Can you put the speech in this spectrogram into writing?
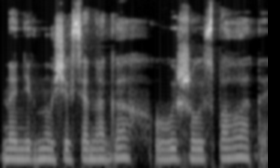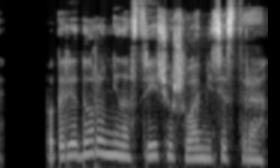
На негнущихся ногах вышел из палаты. По коридору мне навстречу шла медсестра.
